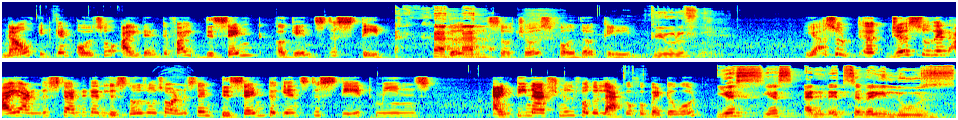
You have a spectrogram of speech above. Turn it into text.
Now it can also identify dissent against the state, the researchers further claim. Beautiful. Yeah, so uh, just so that I understand it and listeners also understand, dissent against the state means anti national for the lack of a better word. Yes, yes, and it's a very loose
